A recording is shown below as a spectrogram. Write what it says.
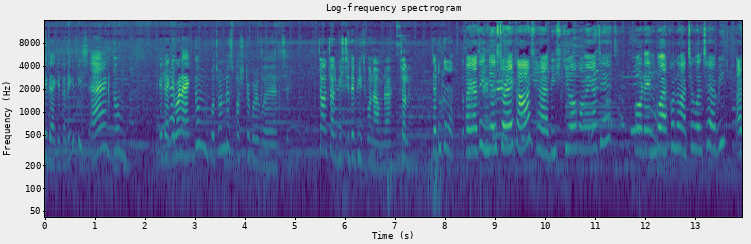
এই দেখ এটা দেখেছিস? একদম এই এবার একদম প্রচণ্ড স্পষ্ট করে বোঝা যাচ্ছে। চল চল বৃষ্টিতে ভিজবো না আমরা। চলো। ঢুকে ইন্ডিয়ান স্টোরের কাজ। হ্যাঁ বৃষ্টিও কমে গেছে। ও রেনবো আছে বলছে আর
